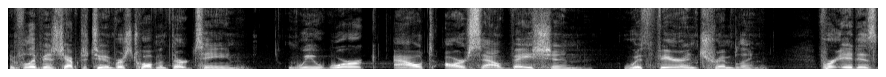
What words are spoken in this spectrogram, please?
in Philippians chapter 2 and verse 12 and 13, we work out our salvation with fear and trembling. For it is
